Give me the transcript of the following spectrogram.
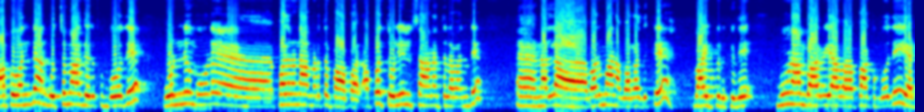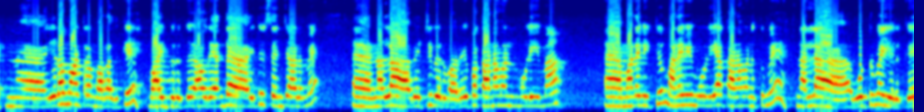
அப்போ வந்து அங்க உச்சமாக இருக்கும்போது ஒண்ணு மூணு பதினொன்றாம் இடத்தை பார்ப்பார். அப்போ தொழில் சாணத்துல வந்து அஹ், நல்லா வருமானம் வர்றதுக்கு வாய்ப்பு இருக்குது. மூணாம் பார்வையாக பார்க்கும்போது எட்- இடமாற்றம் வர்றதுக்கு வாய்ப்பு இருக்கு. அவர் எந்த இது செஞ்சாலுமே நல்லா வெற்றி பெறுவார். இப்போ கணவன் மூலியமா மனைவிக்கு மனைவி மூலியா கணவனுக்குமே நல்ல ஒற்றுமை இருக்கு.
